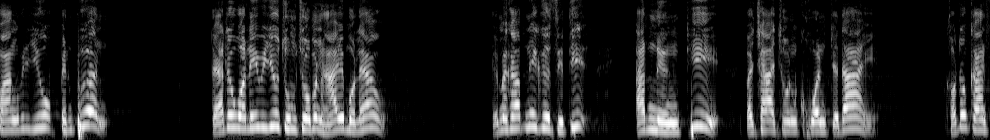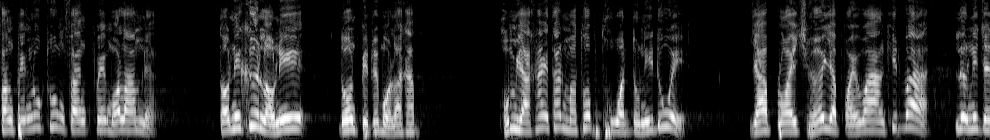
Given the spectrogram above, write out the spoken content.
ฟังวิทยุเป็นเพื่อน แต่ทุกวันนี้วิทยุชุมชนมันหายไปหมดแล้ว เห็นไหมครับนี่คือสิทธิอันหนึ่งที่ประชาชนควรจะได้ เขาต้องการฟังเพลงลูกทุ่งฟังเพลงหมอลำเนี่ย ตอนนี้คลื่นเหล่านี้โดนปิดไปหมดแล้วครับ ผมอยากให้ท่านมาทบทวนตรงนี้ด้วย อย่าปล่อยเฉย อย่าปล่อยวาง คิดว่าเรื่องนี้จะ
